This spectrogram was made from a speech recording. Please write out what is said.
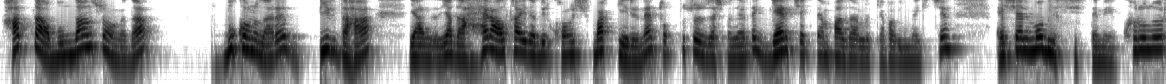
Hatta bundan sonra da bu konuları bir daha yani ya da her 6 ayda bir konuşmak yerine toplu sözleşmelerde gerçekten pazarlık yapabilmek için eşel mobil sistemi kurulur.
